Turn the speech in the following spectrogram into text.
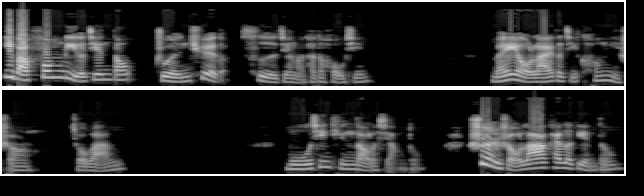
一把锋利的尖刀准确的刺进了她的后心，没有来得及吭一声，就完了。母亲听到了响动，顺手拉开了电灯。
